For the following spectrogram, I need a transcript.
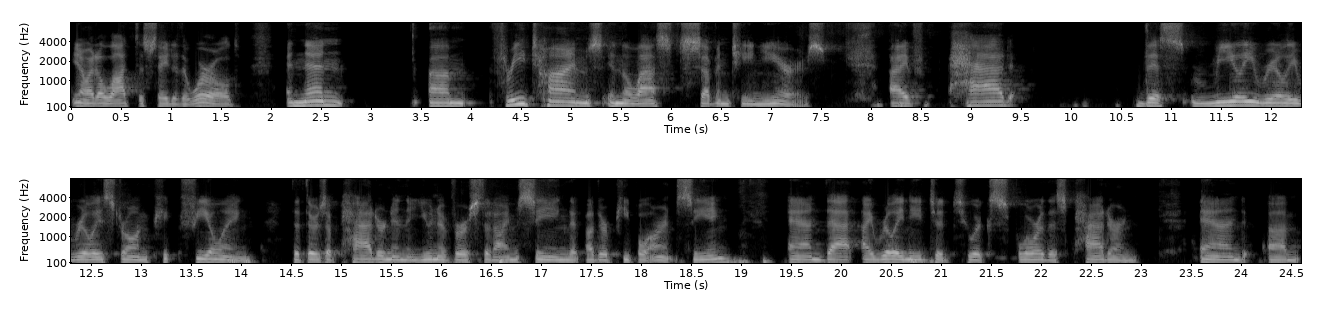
you know, I had a lot to say to the world. And then um, three times in the last 17 years, I've had this really, really, really strong p- feeling that there's a pattern in the universe that I'm seeing that other people aren't seeing, and that I really need to to explore this pattern and um,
